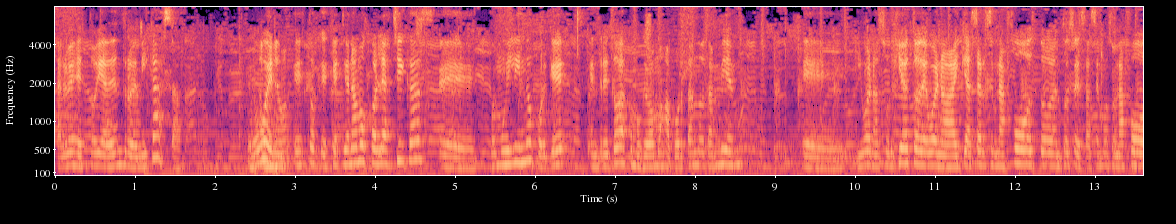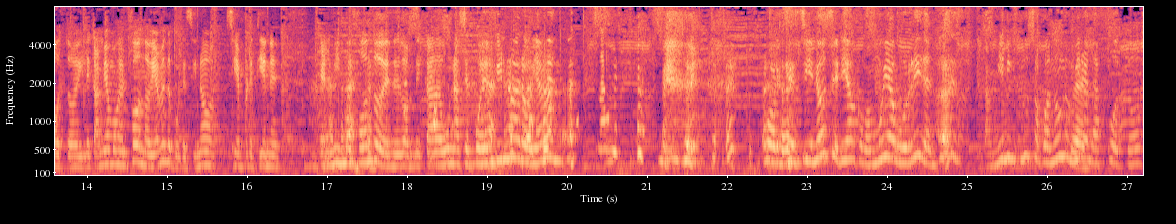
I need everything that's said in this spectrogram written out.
tal vez estoy adentro de mi casa? Pero bueno, esto que gestionamos con las chicas eh, fue muy lindo porque entre todas como que vamos aportando también. Eh, y bueno, surgió esto de, bueno, hay que hacerse una foto, entonces hacemos una foto y le cambiamos el fondo, obviamente, porque si no, siempre tiene el mismo fondo desde donde cada una se puede filmar, obviamente. porque si no sería como muy aburrida. Entonces, también incluso cuando uno mira las fotos,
